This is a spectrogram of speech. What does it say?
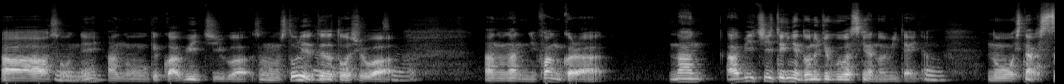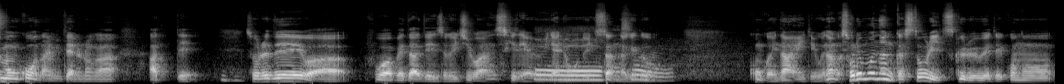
ああそうね、あの結構アビーチはそのストーリーで出た当初は、うんあの何ファンからなんアビーチ的にはどの曲が好きなのみたいなうん。のをなんか質問コーナーみたいなのがあって、それでは「フォア・ベター・デイズ」が一番好きだよみたいなこと言ってたんだけど、えー今回ないというかなんかそれもなんかストーリー作る上でこの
